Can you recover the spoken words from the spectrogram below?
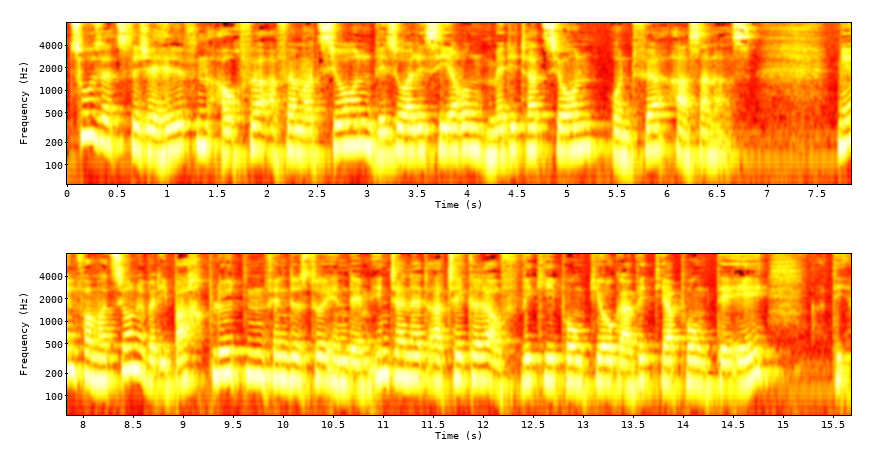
zusätzliche Hilfen auch für Affirmation, Visualisierung, Meditation und für Asanas. Mehr Informationen über die Bachblüten findest du in dem Internetartikel auf wiki.yogavidya.de die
